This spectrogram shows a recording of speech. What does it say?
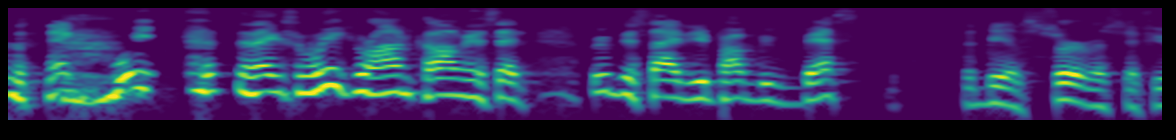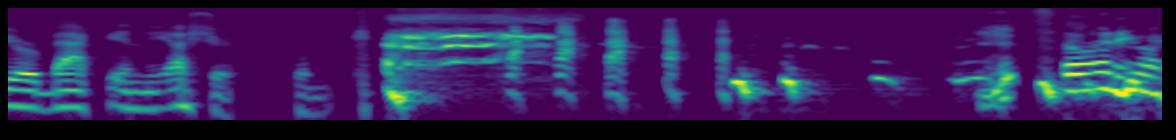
the next week, the next week, Ron called me and said, "We've decided you'd probably be best to be of service if you were back in the usher." so anyway,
